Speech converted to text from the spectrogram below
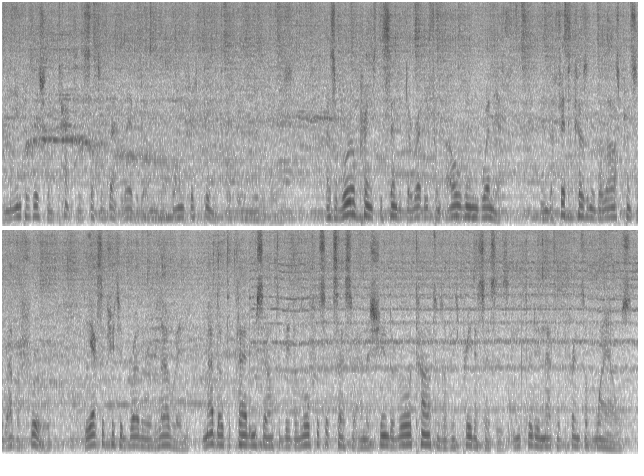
and the imposition of taxes such as that levied on the 115th of all movables. As a royal prince descended directly from Elwyn Gwynedd, and the fifth cousin of the last prince of Aberffraw, the executed brother of Lewin, Madog declared himself to be the lawful successor and assumed the royal titles of his predecessors, including that of Prince of Wales.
